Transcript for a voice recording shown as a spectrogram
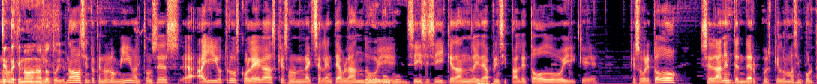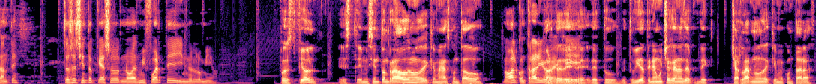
¿Sientes que no, no es lo tuyo? No, siento que no es lo mío. Entonces, hay otros colegas que son excelentes hablando y sí, sí, sí, que dan la idea principal de todo y que, que sobre todo se dan a entender, pues, que es lo más importante. Entonces siento que eso no es mi fuerte y no es lo mío. Pues, Fiol, este, me siento honrado, De que me hayas contado. No, al contrario. Parte de, tu, de tu vida. Tenía muchas ganas de, de charlar, ¿no? De que me contaras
